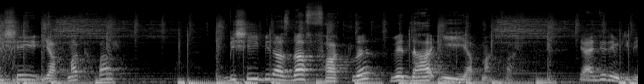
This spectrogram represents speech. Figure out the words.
Bir şey yapmak var, bir şeyi biraz daha farklı ve daha iyi yapmak var. Yani dediğim gibi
